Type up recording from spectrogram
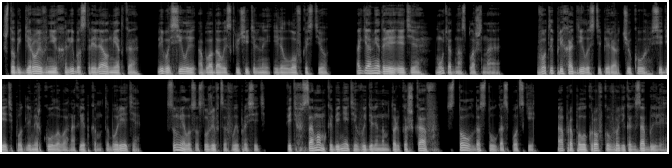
чтобы герой в них либо стрелял метко, либо силой обладал исключительной или ловкостью, а геометрии эти — муть одна сплошная. Вот и приходилось теперь Арчуку сидеть подле Меркулова на крепком табурете, сумел у сослуживцев выпросить, ведь в самом кабинете выделенном только шкаф, стол да стул господский. А про полукровку вроде как забыли.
